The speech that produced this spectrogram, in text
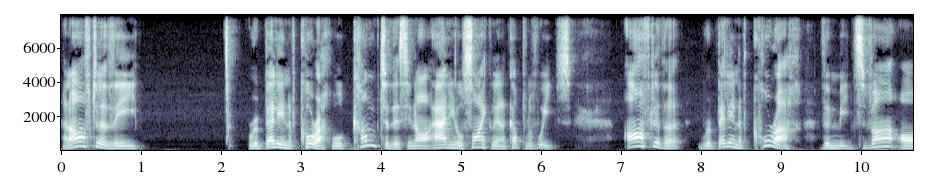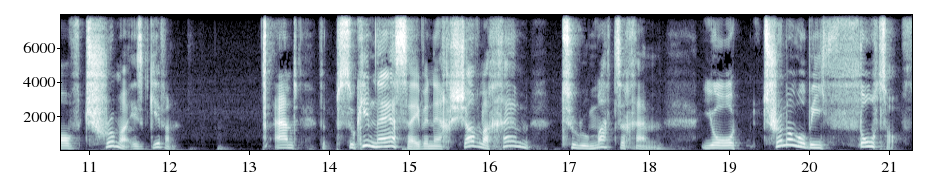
And after the rebellion of Korach, we'll come to this in our annual cycle in a couple of weeks. After the rebellion of Korach, the mitzvah of Truma is given. And the psukim there say, V'nechshav lachem terumatechem. Your Truma will be thought of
